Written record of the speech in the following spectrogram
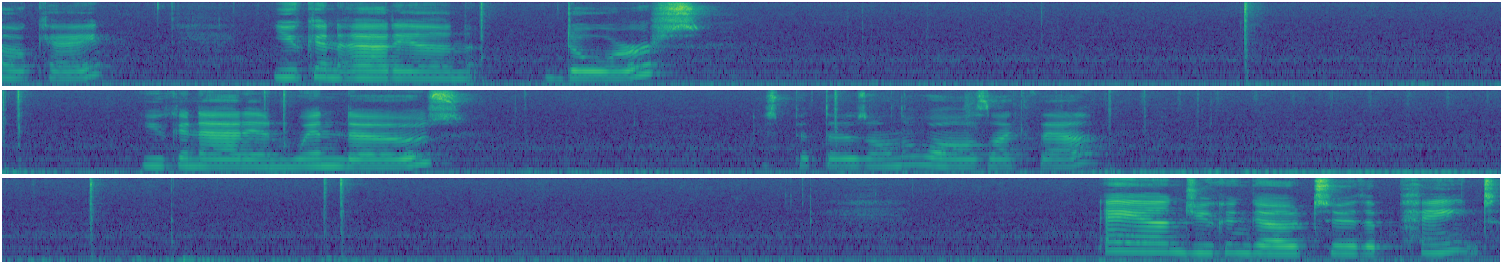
Okay, you can add in doors. You can add in windows. Just put those on the walls like that. And you can go to the paint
